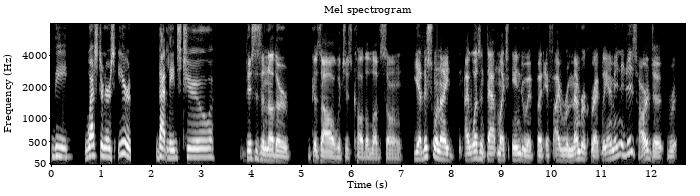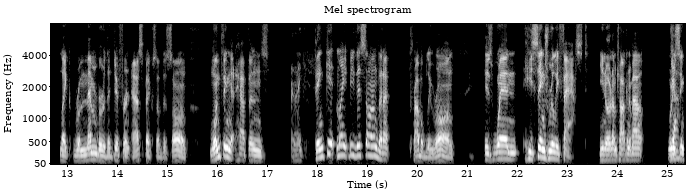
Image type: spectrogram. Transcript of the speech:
the Westerner's ear that leads to this is another ghazal which is called a love song. Yeah this one i i wasn't that much into it but if i remember correctly i mean it is hard to re- like remember the different aspects of the song. One thing that happens and i think it might be this song but i'm probably wrong is when he sings really fast. You know what i'm talking about where yeah. he sings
